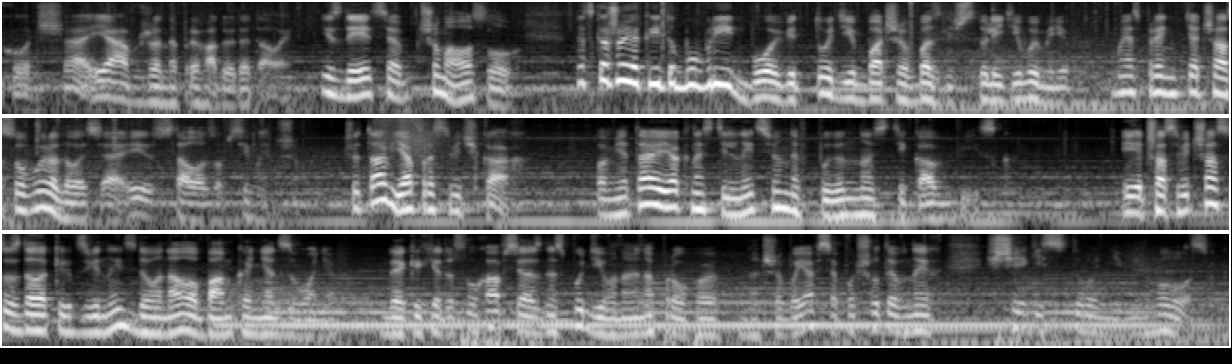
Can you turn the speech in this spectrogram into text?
Хоча я вже не пригадую деталей. І здається, чимало слов. Не скажу, який то був рік, бо відтоді бачив безліч століть вимірів. Моє сприйняття часу виродилося і стало зовсім іншим. Читав я при свічках. Пам'ятаю, як на стільницю невпинно стікав віск. І час від часу з далеких дзвіниць долинало бамкання дзвонів, до яких я дослухався з несподіваною напругою, наче боявся почути в них ще якийсь сторонній відголосок.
